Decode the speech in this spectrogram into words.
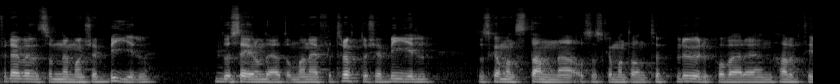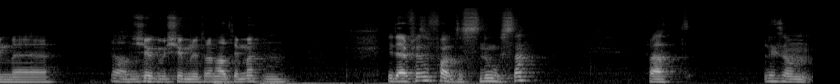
för det är väl som när man kör bil. Mm. Då säger de det att om man är för trött och kör bil, då ska man stanna och så ska man ta en tupplur på vad är det, en halvtimme, Ja, men- 20, 20 minuter, en halvtimme. Mm. Det är därför det är så farligt att snosa. För att, liksom,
